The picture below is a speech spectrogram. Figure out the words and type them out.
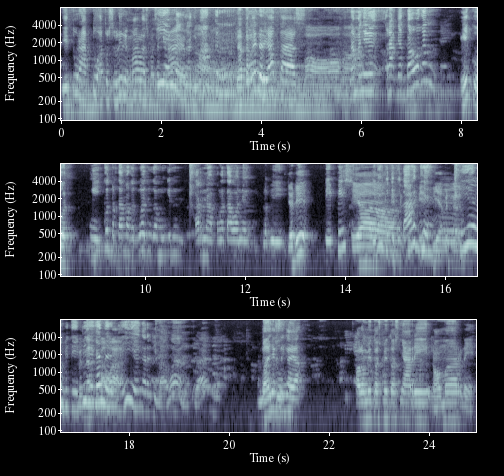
itu ratu atau selir yang malas masakin Iya, air lagi mager. datangnya dari atas oh Namanya rakyat bawah kan ngikut ngikut pertama kedua juga mungkin karena pengetahuannya lebih jadi tipis. Iya. Jadi ikut-ikut aja. iya bener Iya, lebih tipis Benar ya di kan. bawah. Iya, karena di bawah gitu banyak sih kayak kalau mitos-mitos nyari nomor nih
